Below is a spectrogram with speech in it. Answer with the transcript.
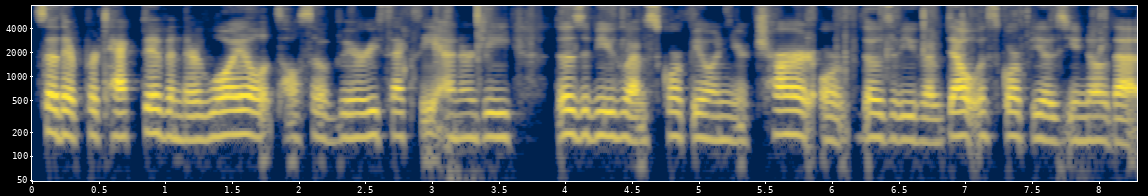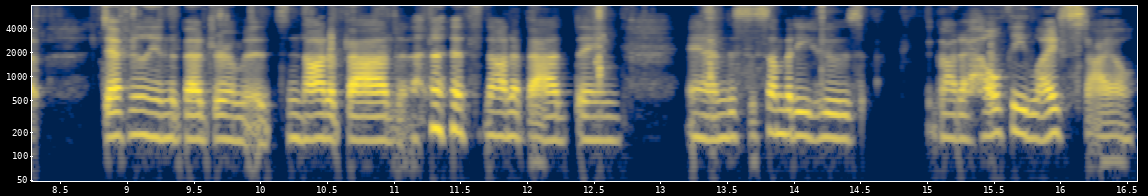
So they're protective and they're loyal. It's also a very sexy energy. Those of you who have Scorpio in your chart, or those of you who have dealt with Scorpios, you know that definitely in the bedroom, it's not a bad, it's not a bad thing. And this is somebody who's got a healthy lifestyle.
